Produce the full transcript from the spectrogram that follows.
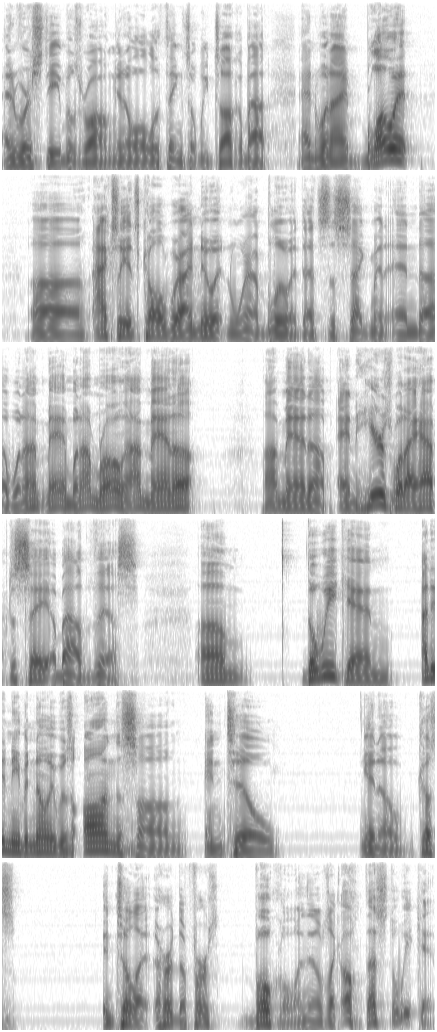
and Where Steve Was Wrong. You know, all the things that we talk about. And when I blow it, uh, actually, it's called Where I Knew It and Where I Blew It. That's the segment. And uh, when I'm, man, when I'm wrong, I man up. I man up. And here's what I have to say about this. Um, the Weeknd. I didn't even know he was on the song until, you know, because until I heard the first vocal. And then I was like, oh, that's the Weeknd."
